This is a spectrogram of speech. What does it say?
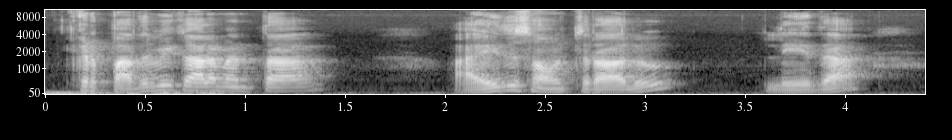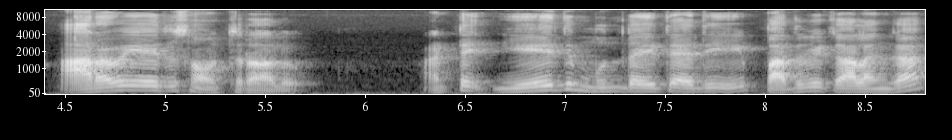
ఇక్కడ పదవీ కాలం ఎంత? ఐదు సంవత్సరాలు లేదా అరవై ఐదు సంవత్సరాలు. అంటే ఏది ముందైతే అది పదవీ కాలంగా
